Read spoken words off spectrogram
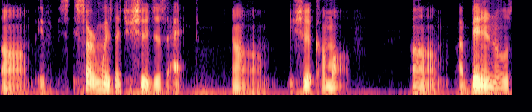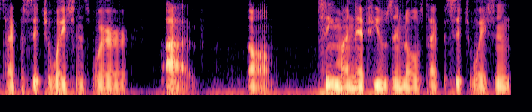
Um, if certain ways that you should just act, um, you should come off. Um, I've been in those type of situations where I've um, seen my nephews in those type of situations,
